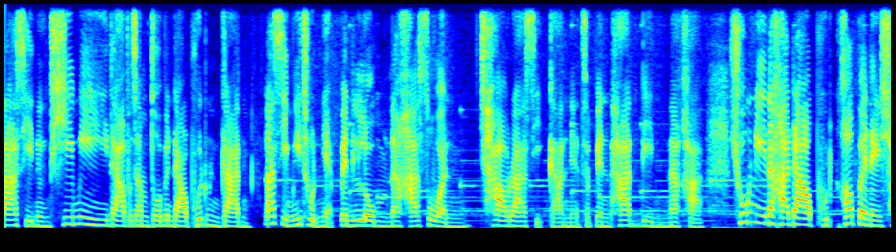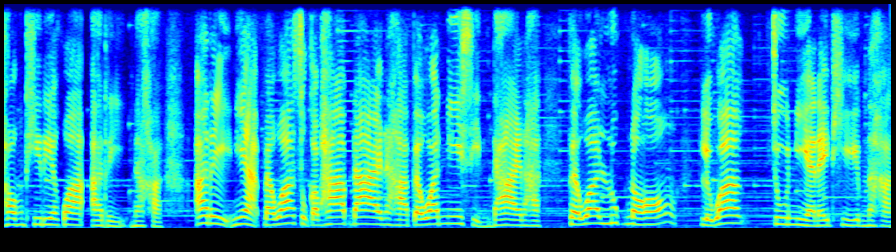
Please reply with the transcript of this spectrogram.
ราศีหนึ่งที่มีดาวประจำตัวเป็นดาวพุธเหมือนกัน ราศีมิถุนเนี่ยเป็นลมนะคะ ส่วนชาวราศีกันเนี่ยจะเป็นธาตุดินนะคะ ช่วงนี้นะคะ ดาวพุธเข้าไปในช่องที่เรียกว่าอารินะคะ อาริเนี่ยแปลว่าสุขภาพได้นะคะ แปลว่าหนี้สินได้นะคะ แปลว่าลูกน้องหรือว่าจูเนียในทีมนะคะ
